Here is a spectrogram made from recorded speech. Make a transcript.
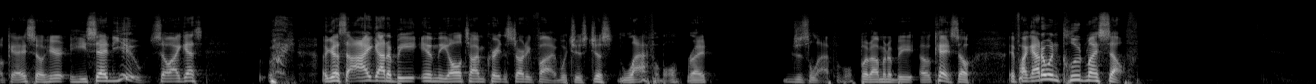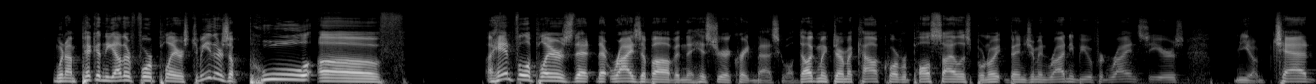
Okay, so here he said you. So I guess I guess I got to be in the all-time Creighton starting five, which is just laughable, right? Just laughable. But I'm going to be okay. So if I got to include myself when I'm picking the other four players, to me there's a pool of a handful of players that that rise above in the history of Creighton basketball. Doug McDermott, Kyle Korver, Paul Silas, Benoit Benjamin, Rodney Buford, Ryan Sears, you know, Chad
